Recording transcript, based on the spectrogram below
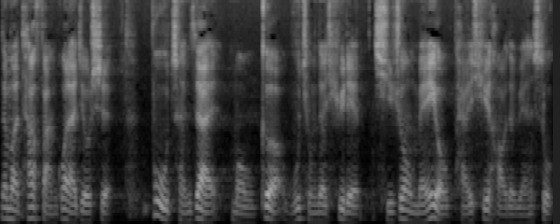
那么它反过来就是不存在某个无穷的序列其中没有排序好的元素。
